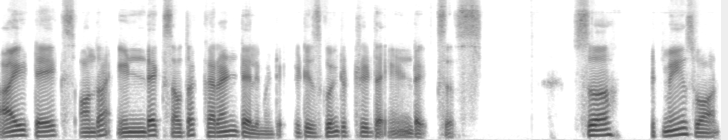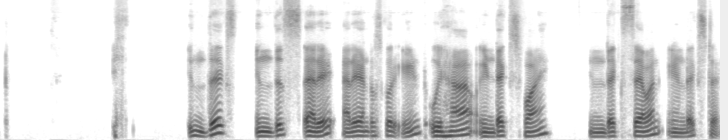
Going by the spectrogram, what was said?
I takes on the index of the current element. It is going to treat the indexes. So it means what? in this in this array, array underscore int, we have index 5, index 7, index 10.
